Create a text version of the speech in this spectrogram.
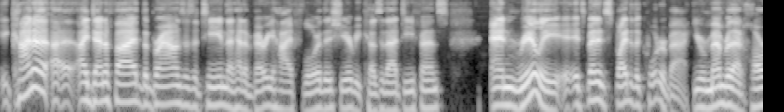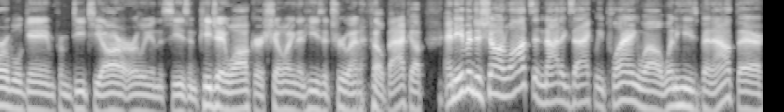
it kind of uh, identified the Browns as a team that had a very high floor this year because of that defense. And really, it's been in spite of the quarterback. You remember that horrible game from DTR early in the season. PJ Walker showing that he's a true NFL backup, and even Deshaun Watson not exactly playing well when he's been out there.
